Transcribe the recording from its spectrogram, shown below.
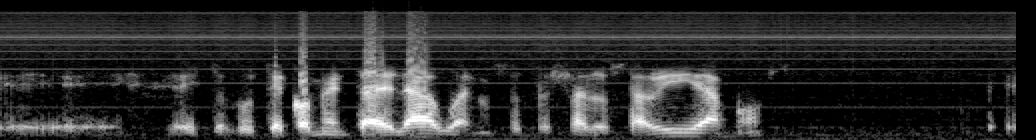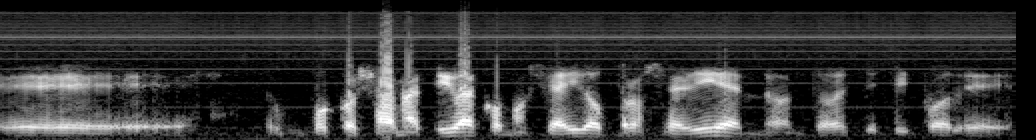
Eh, esto que usted comenta del agua, nosotros ya lo sabíamos. Eh, llamativa como se ha ido procediendo en todo este tipo de,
